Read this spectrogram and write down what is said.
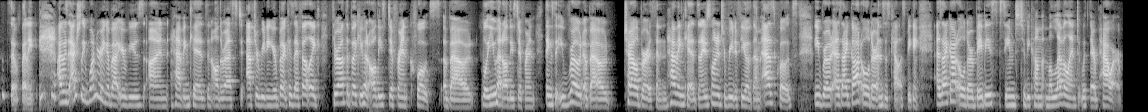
so funny. I was actually wondering about your views on having kids and all the rest after reading your book, because I felt like throughout the book you had all these different quotes about, well, you had all these different things that you wrote about childbirth and having kids. And I just wanted to read a few of them as quotes. You wrote, As I got older, and this is Calla speaking, as I got older, babies seemed to become malevolent with their power.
